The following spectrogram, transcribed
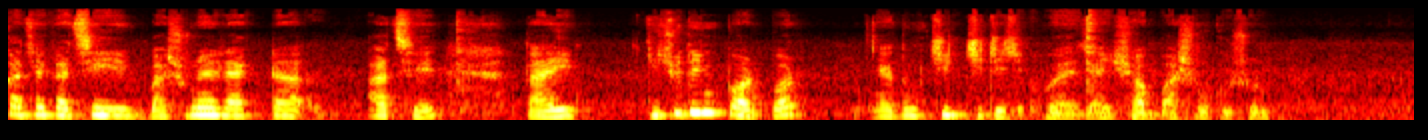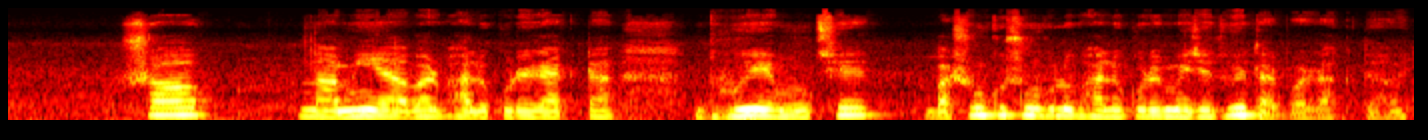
কাছাকাছি বাসনের একটা আছে, তাই কিছুদিন পর পর একদম চিটচিটে হয়ে যায় সব বাসন কুসন সব নামিয়ে আবার ভালো করে একটা ধুয়ে মুছে বাসন কুসনগুলো ভালো করে মেজে ধুয়ে তারপর রাখতে হয়।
